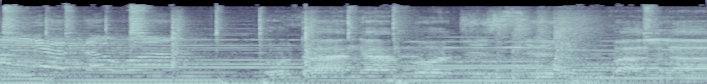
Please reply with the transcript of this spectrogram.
Tudana mbudi simbala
